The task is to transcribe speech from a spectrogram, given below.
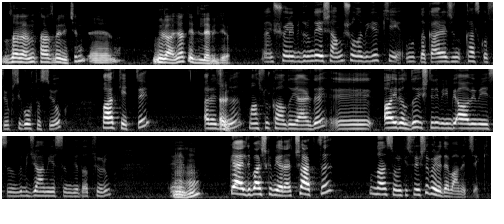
zararın tazmin için e, müracaat edilebiliyor. Yani şöyle bir durumda yaşanmış olabilir ki mutlaka aracın kaskosu yok, sigortası yok. Park etti aracını Evet. mahsur kaldığı yerde e, ayrıldı. İşte ne bileyim bir AVM'ye sığındı, bir camiye sığındı ya da atıyorum. E, Hı hı. Geldi başka bir araç çarptı. Bundan sonraki süreçte böyle devam edecek.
